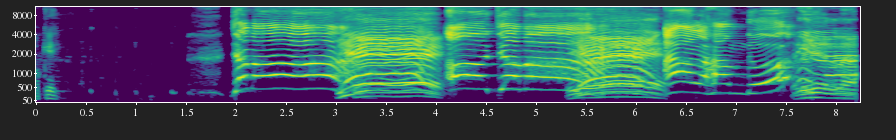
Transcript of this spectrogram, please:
oke. Jamaah! Yeay. Oh jamaah! Yeay. Alhamdulillah.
